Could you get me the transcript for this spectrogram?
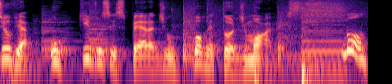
Silvia, o que você espera de um corretor de imóveis? Bom,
